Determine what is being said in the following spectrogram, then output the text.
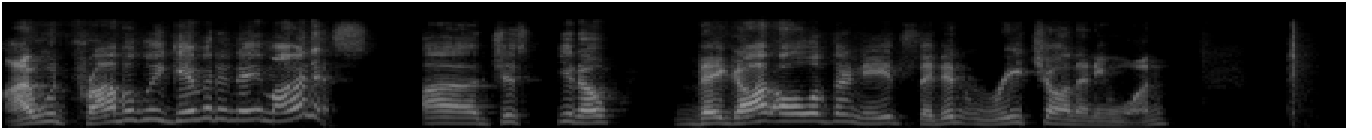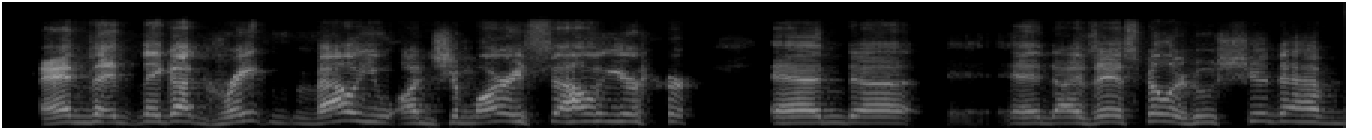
I would probably give it an A minus. Uh, just you know, they got all of their needs. They didn't reach on anyone and they, they got great value on Jamaree Salyer and uh, and Isaiah Spiller, who should have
